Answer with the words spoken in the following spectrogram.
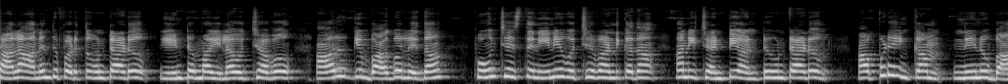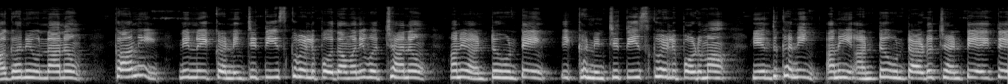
చాలా ఆనందపడుతూ ఉంటాడు. ఏంటమ్మా ఇలా వచ్చావు? ఆరోగ్యం బాగోలేదా? ఫోన్ చేస్తే నేనే వచ్చేవాడిని కదా? అని చంటి అంటూ ఉంటాడు. అప్పుడే ఇంకా నేను బాగానే ఉన్నాను. కానీ నిన్ను ఇక్కడి నుంచి తీసుకువెళ్ళిపోదామని వచ్చాను అని అంటూ ఉంటే ఇక్కడి నుంచి తీసుకువెళ్ళిపోవడమా ఎందుకని? అని అంటూ ఉంటాడు చంటి అయితే.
